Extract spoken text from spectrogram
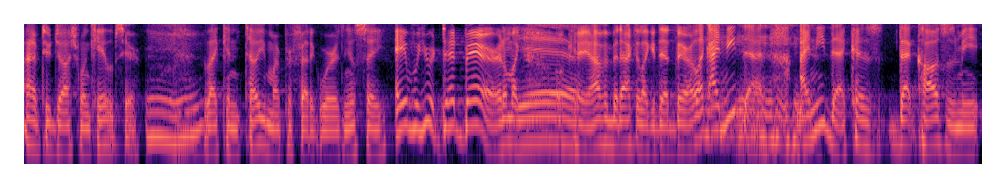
I have two Joshua and Caleb's here. Mm-hmm. That I can tell you my prophetic words, and you'll say, "Hey, well, you're a dead bear," and I'm like, Yeah. "Okay, I haven't been acting like a dead bear." Like I need that. I need that because that causes me.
